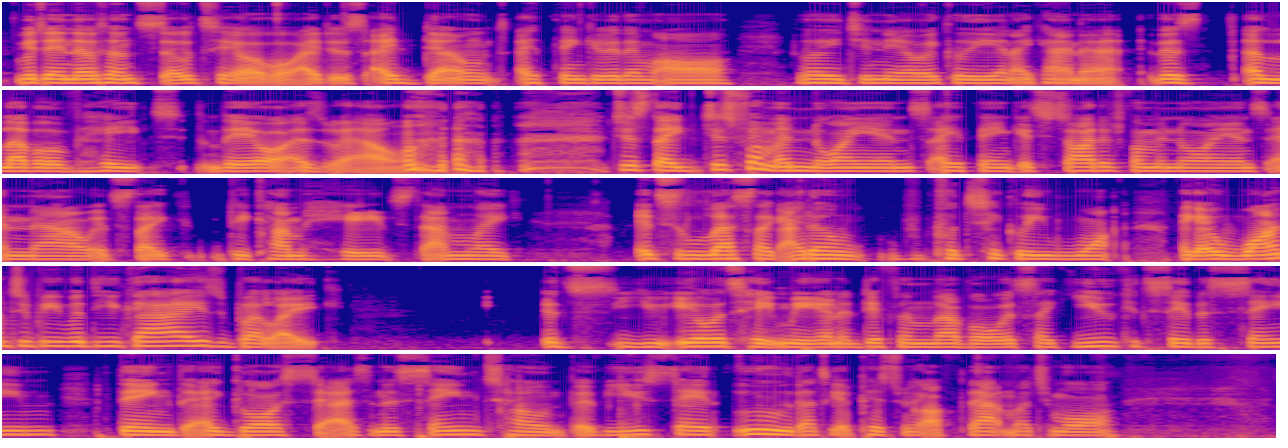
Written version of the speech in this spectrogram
which I know sounds so terrible. I just, I don't. I think of them all really generically, and I kind of, there's a level of hate there as well. just like, just from annoyance, I think. It started from annoyance, and now it's like become hate that I'm like, it's less like I don't particularly want like I want to be with you guys, but like it's you irritate me on a different level. It's like you could say the same thing that a girl says in the same tone, but if you say it, ooh, that's gonna piss me off that much more.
